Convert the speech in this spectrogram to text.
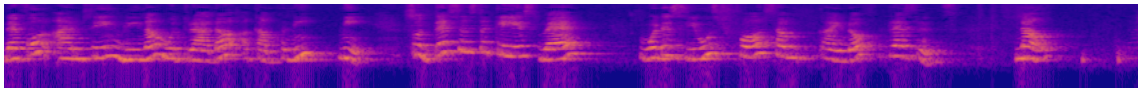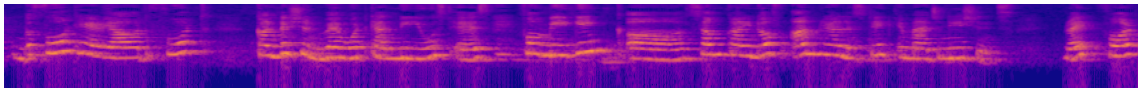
Therefore, I am saying Reena would rather accompany me. So this is the case where would is used for some kind of preference. Now, the fourth area or the fourth condition where would can be used is for making uh, some kind of unrealistic imaginations right for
